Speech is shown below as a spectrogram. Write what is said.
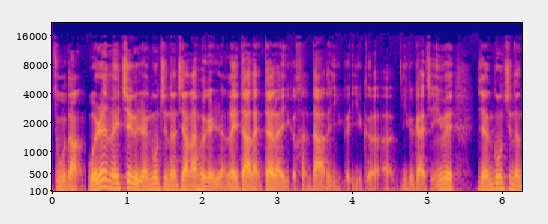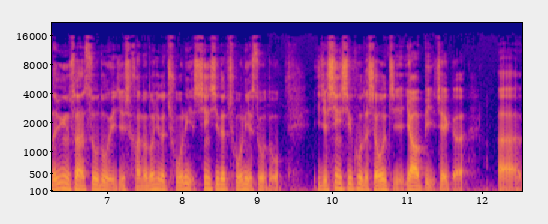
阻挡。我认为这个人工智能将来会给人类带来带来一个很大的一个一个一个改进，因为人工智能的运算速度以及很多东西的处理信息的处理速度以及信息库的收集，要比这个呃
